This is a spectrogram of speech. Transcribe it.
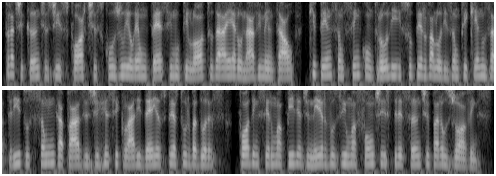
Praticantes de esportes cujo eu é um péssimo piloto da aeronave mental, que pensam sem controle e supervalorizam pequenos atritos são incapazes de reciclar ideias perturbadoras, podem ser uma pilha de nervos e uma fonte estressante para os jovens.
